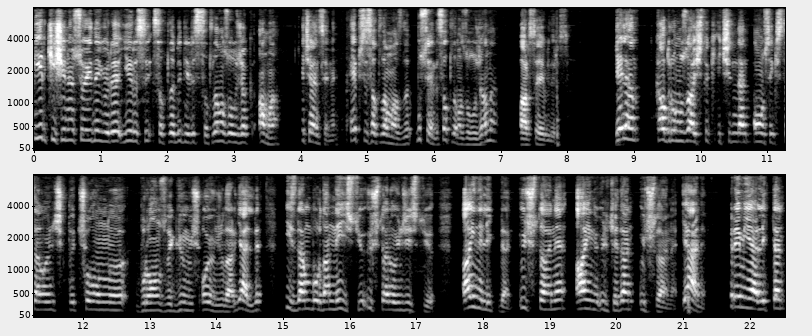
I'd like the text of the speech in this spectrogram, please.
Bir kişinin söylediğine göre yarısı satılabilir, yarısı satılamaz olacak ama geçen sene hepsi satılamazdı. Bu sene de satılamaz olacağını varsayabiliriz. Gelen kadromuzu açtık. İçinden 18 tane oyuncu çıktı. Çoğunluğu bronz ve gümüş oyuncular geldi. Bizden buradan ne istiyor? 3 tane oyuncu istiyor. Aynı ligden 3 tane, aynı ülkeden 3 tane. Yani Premier Lig'den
